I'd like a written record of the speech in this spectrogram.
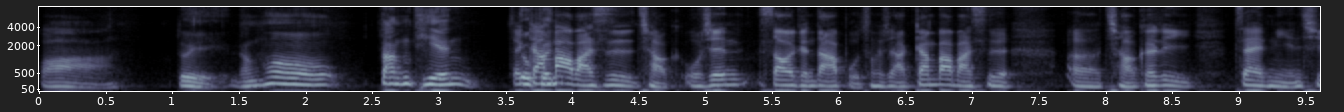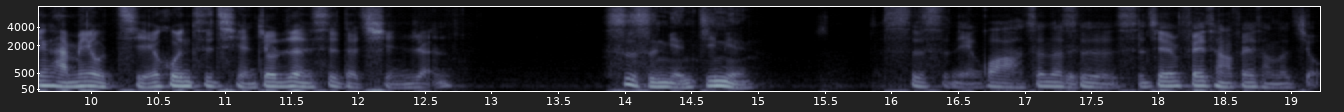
哇，对，然后当天这干爸爸是巧，我先稍微跟大家补充一下，干爸爸是呃巧克力在年轻还没有结婚之前就认识的情人，四十年，今年。四十年，哇，真的是时间非常非常的久，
